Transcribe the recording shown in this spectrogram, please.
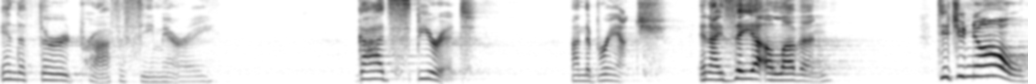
in the third prophecy, Mary? God's Spirit on the branch in Isaiah 11. Did you know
